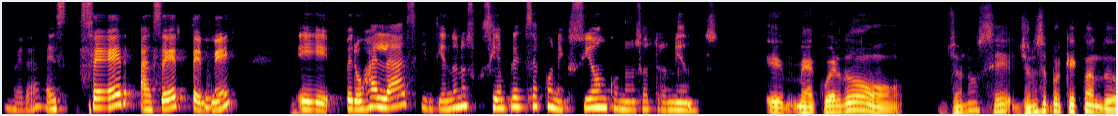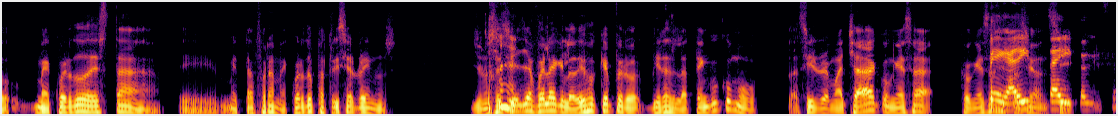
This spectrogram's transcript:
¿verdad? Es ser, hacer, tener, eh, pero ojalá sintiéndonos siempre esa conexión con nosotros mismos. Eh, me acuerdo, yo no sé, yo no sé por qué cuando me acuerdo de esta eh, metáfora, me acuerdo de Patricia Reynolds. Yo no sé si ella fue la que lo dijo, qué, pero miras, la tengo como así remachada con esa, con esa situación. Ahí con eso.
